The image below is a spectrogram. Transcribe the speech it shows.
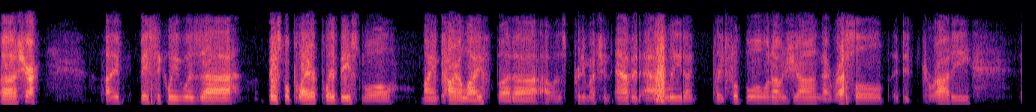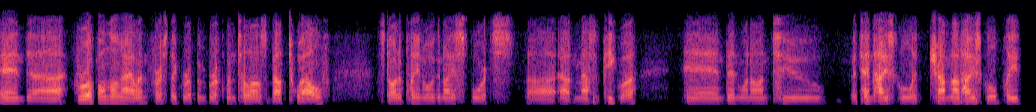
Uh, sure. I basically was a baseball player, played baseball my entire life, but uh, I was pretty much an avid athlete. I played football when I was young. I wrestled. I did karate and uh, grew up on Long Island. First, I grew up in Brooklyn until I was about 12. started playing organized sports uh, out in Massapequa, and then went on to attend high school at Chaminade High School, played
